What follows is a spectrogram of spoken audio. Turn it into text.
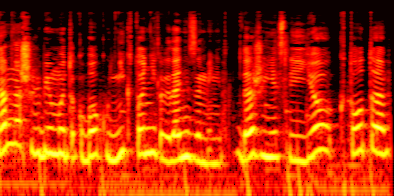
нам нашу любимую Токубоку никто никогда не заменит. Даже если ее кто-то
